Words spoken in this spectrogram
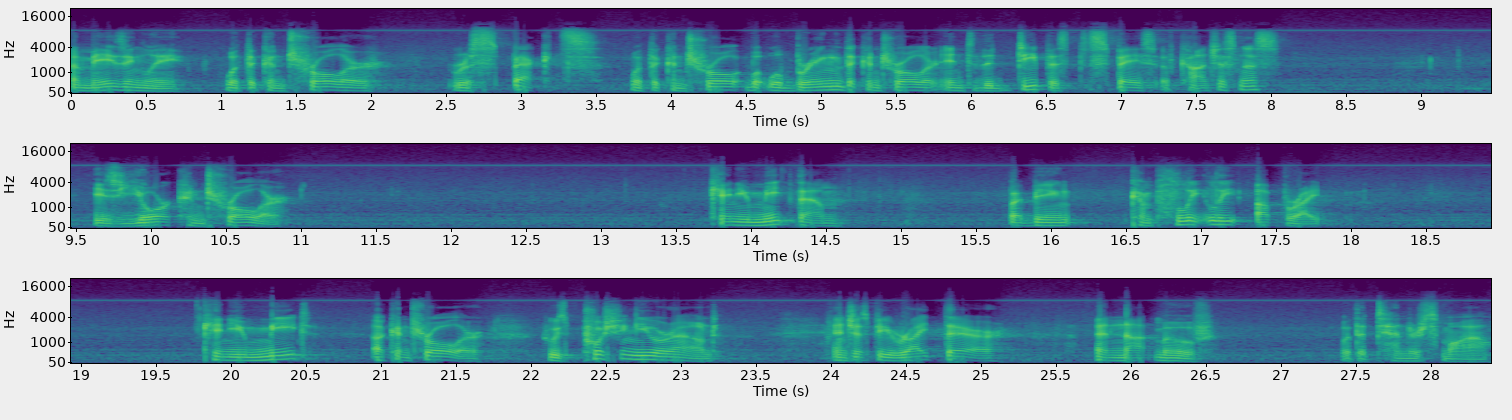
amazingly, what the controller respects, what the control what will bring the controller into the deepest space of consciousness is your controller. Can you meet them by being completely upright? Can you meet a controller who's pushing you around and just be right there and not move with a tender smile?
